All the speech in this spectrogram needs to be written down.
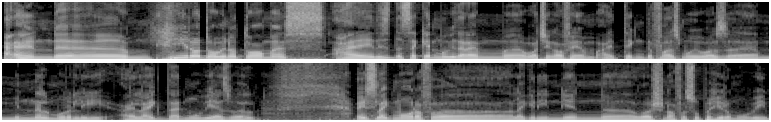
and um, hero Tovino Thomas. I this is the second movie that I'm uh, watching of him. I think the first movie was uh, Minnal Murali. I like that movie as well. It's like more of a like an Indian uh, version of a superhero movie,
